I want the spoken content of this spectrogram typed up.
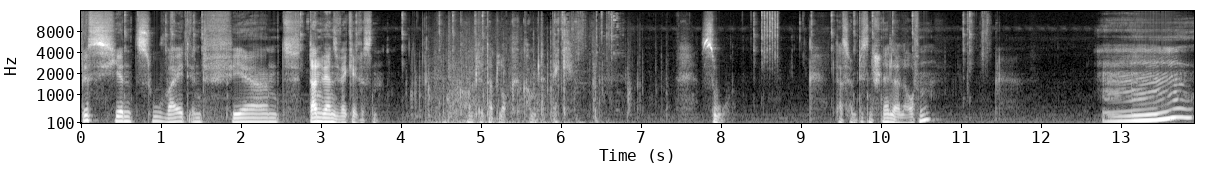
bisschen zu weit entfernt. Dann werden sie weggerissen. Kompletter Block kommt weg. So. Lass wir ein bisschen schneller laufen. Hm.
